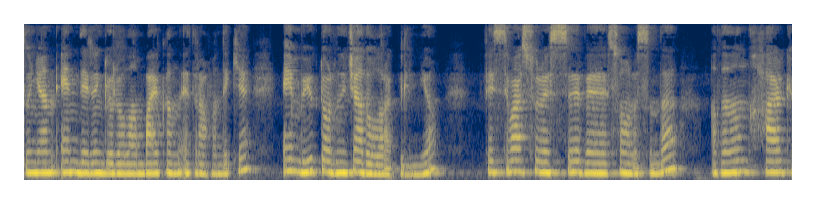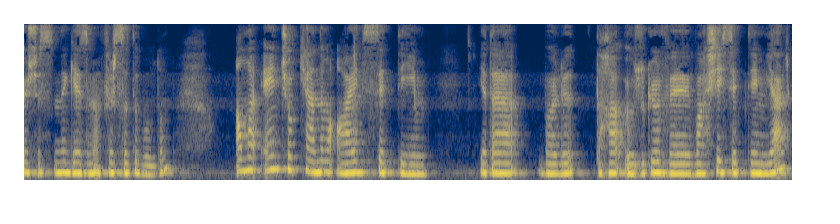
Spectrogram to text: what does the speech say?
dünyanın en derin gölü olan Baykal'ın etrafındaki en büyük dördüncü ada olarak biliniyor. Festival süresi ve sonrasında adanın her köşesinde gezme fırsatı buldum. Ama en çok kendime ait hissettiğim ya da böyle daha özgür ve vahşi hissettiğim yer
